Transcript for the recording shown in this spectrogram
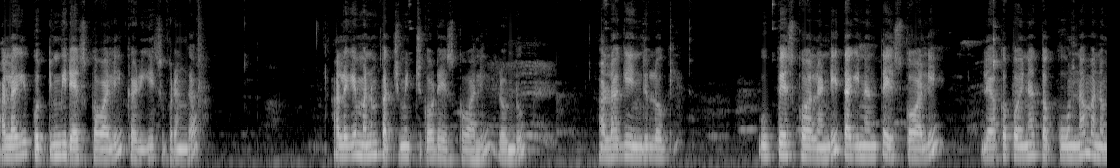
అలాగే కొత్తిమీర వేసుకోవాలి కడిగి శుభ్రంగా. అలాగే మనం పచ్చిమిర్చి కూడా వేసుకోవాలి రెండు. అలాగే ఇందులోకి ఉప్పు వేసుకోవాలండి తగినంత వేసుకోవాలి. లేకపోయినా తక్కువ ఉన్నా మనం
